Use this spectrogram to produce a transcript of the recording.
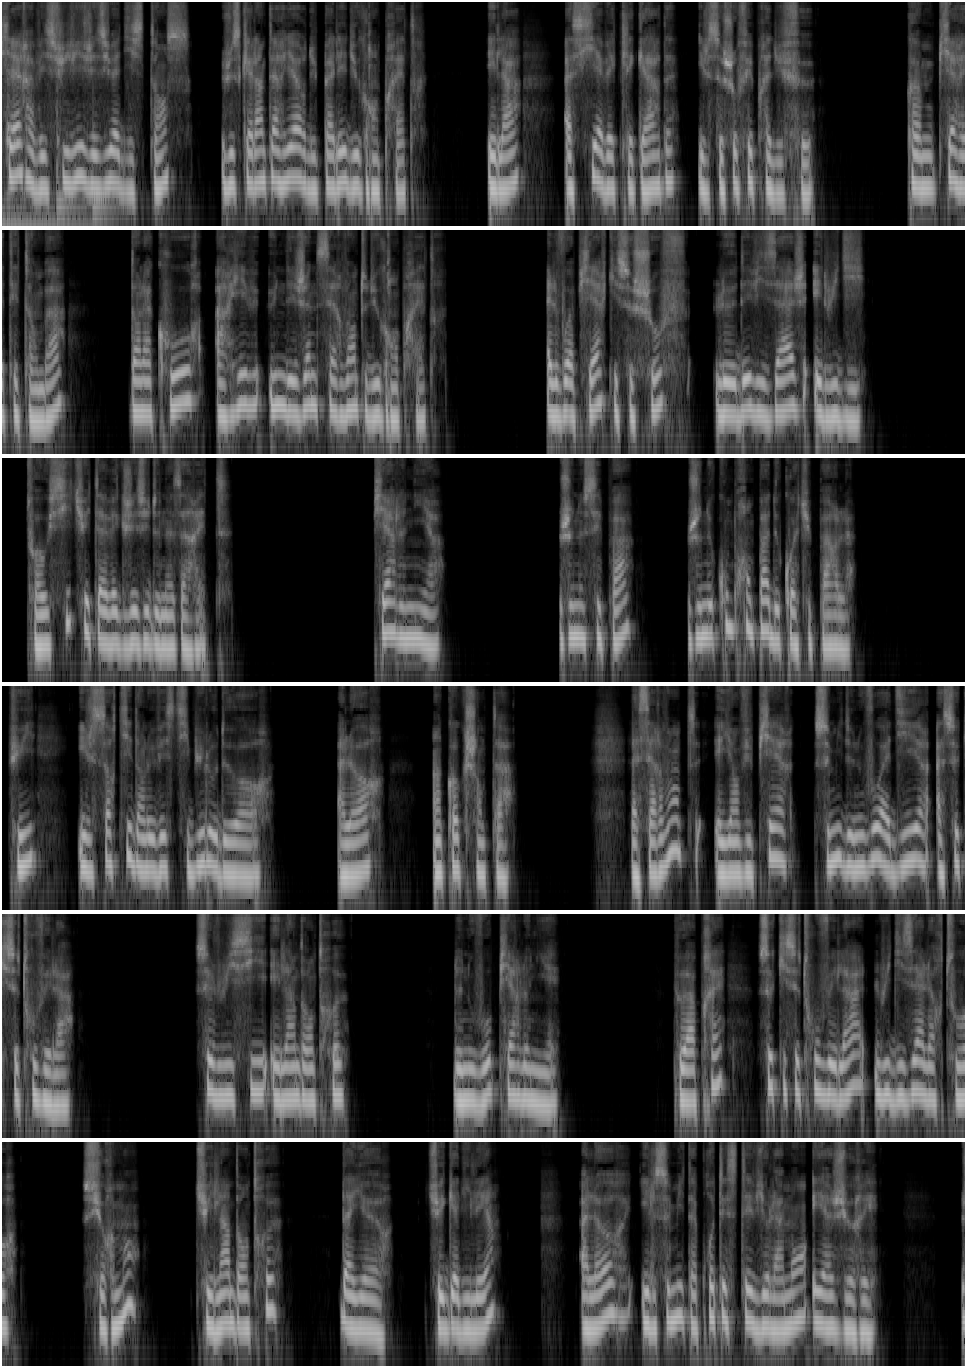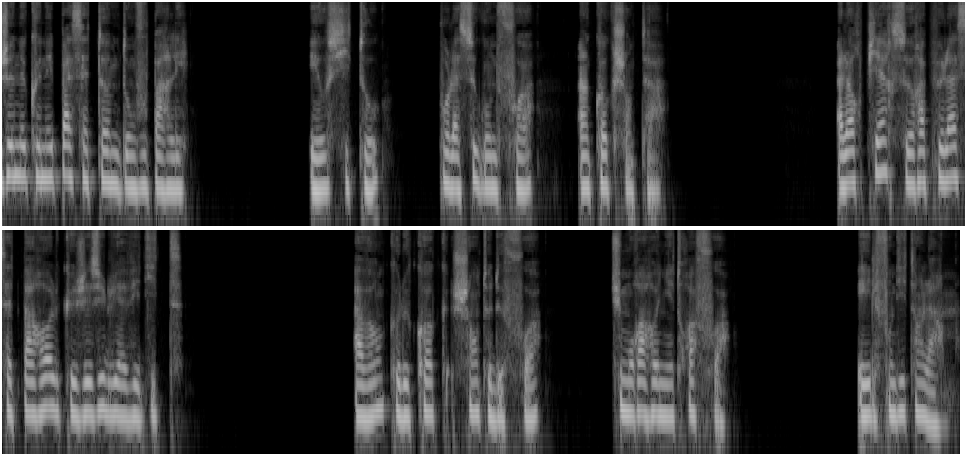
Pierre avait suivi Jésus à distance jusqu'à l'intérieur du palais du grand prêtre. Et là, assis avec les gardes, il se chauffait près du feu. Comme Pierre était en bas, dans la cour arrive une des jeunes servantes du grand prêtre. Elle voit Pierre qui se chauffe, le dévisage et lui dit Toi aussi tu étais avec Jésus de Nazareth. Pierre le nia. Je ne sais pas, je ne comprends pas de quoi tu parles. Puis il sortit dans le vestibule au dehors. Alors, un coq chanta. La servante, ayant vu Pierre, se mit de nouveau à dire à ceux qui se trouvaient là. Celui-ci est l'un d'entre eux. De nouveau, Pierre le niait. Peu après, ceux qui se trouvaient là lui disaient à leur tour Sûrement, tu es l'un d'entre eux. D'ailleurs, tu es galiléen. Alors il se mit à protester violemment et à jurer Je ne connais pas cet homme dont vous parlez. Et aussitôt, pour la seconde fois, un coq chanta. Alors Pierre se rappela cette parole que Jésus lui avait dite. Avant que le coq chante deux fois, tu m'auras renié trois fois. Et il fondit en larmes.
